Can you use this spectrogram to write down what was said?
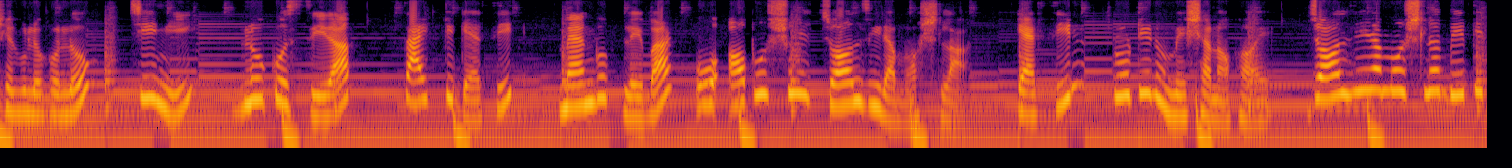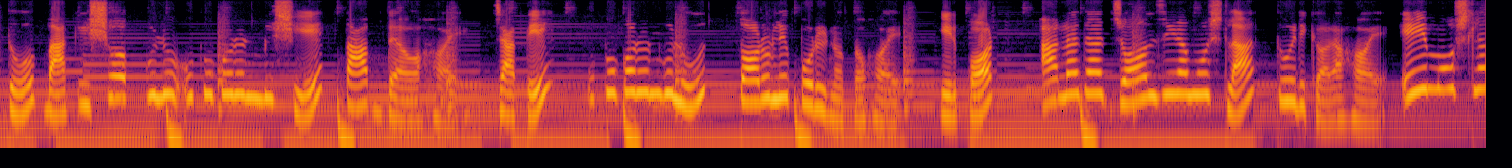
সেগুলো হলো চিনি, glucose syrup, citric acid, mango flavour ও অবশ্যই জলজিরা মশলা। ক্যাসিন প্রোটিনও মেশানো হয়। জলজিরা মশলা ব্যতীত বাকি সবগুলো উপকরণ মিশিয়ে তাপ দেওয়া হয়, যাতে উপকরণগুলো তরলে পরিণত হয়। এরপর আলাদা জলজিরা মশলা তৈরি করা হয়। এই মশলা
